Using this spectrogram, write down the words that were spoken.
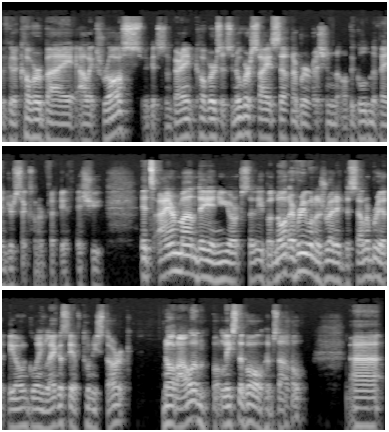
We've got a cover by Alex Ross. We've got some variant covers. It's an oversized celebration of the Golden Avenger 650th issue. It's Iron Man Day in New York City, but not everyone is ready to celebrate the ongoing legacy of Tony Stark. Not Alan, but least of all himself. Uh,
